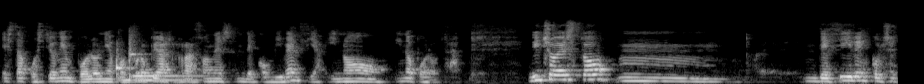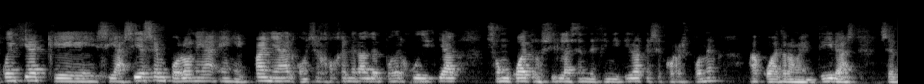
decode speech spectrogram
esta cuestión en Polonia por propias razones de convivencia y no, y no por otra. Dicho esto, mmm, decir en consecuencia que si así es en Polonia, en España, el Consejo General del Poder Judicial son cuatro siglas en definitiva que se corresponden a cuatro mentiras. Se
